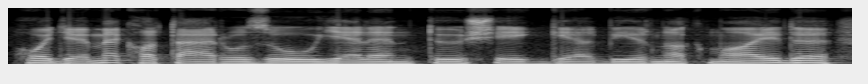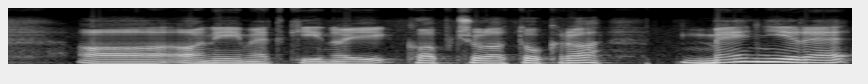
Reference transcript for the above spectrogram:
hogy meghatározó jelentőséggel bírnak majd a, a német-kínai kapcsolatokra. Mennyire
